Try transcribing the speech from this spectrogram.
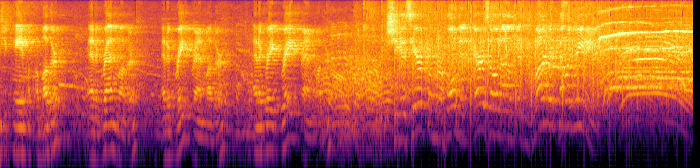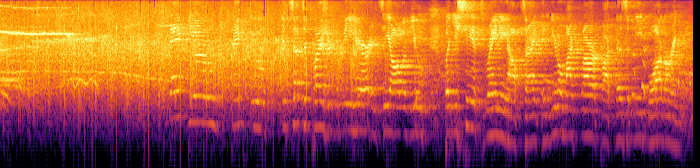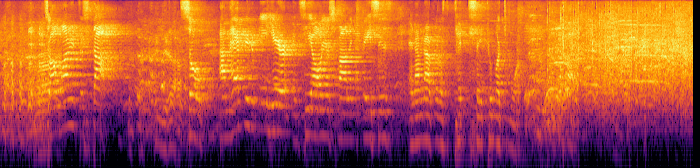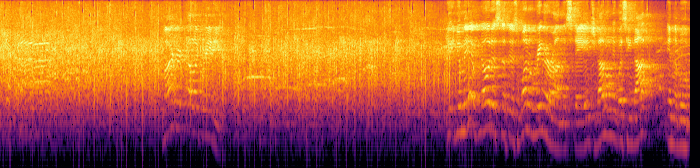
she became a mother and a grandmother and a great grandmother and a great great grandmother. She is here from her home in Arizona, Ms. Margaret Pellegrini. Thank you. Thank you. It's such a pleasure to be here and see all of you. But you see, it's raining outside, and you know my flower pot doesn't need watering. so I wanted. So I'm happy to be here and see all your smiling faces, and I'm not going to say too much more. Bye. Margaret Pellegrini. You, you may have noticed that there's one ringer on the stage. Not only was he not in the movie,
